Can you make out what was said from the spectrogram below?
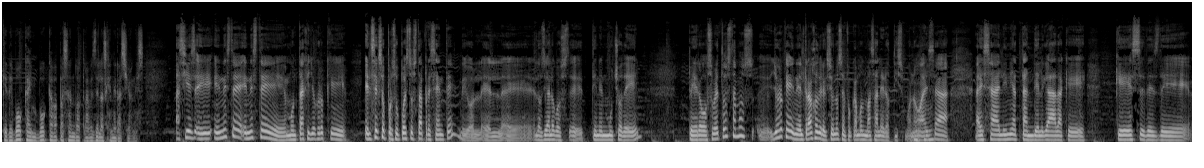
que, de boca en boca va pasando a través de las generaciones. Así es, eh, en, este, en este montaje yo creo que el sexo, por supuesto, está presente. Digo, eh, los diálogos eh, tienen mucho de él. Pero sobre todo estamos, eh, yo creo que en el trabajo de dirección nos enfocamos más al erotismo, ¿no? A esa, a esa línea tan delgada que, que es desde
